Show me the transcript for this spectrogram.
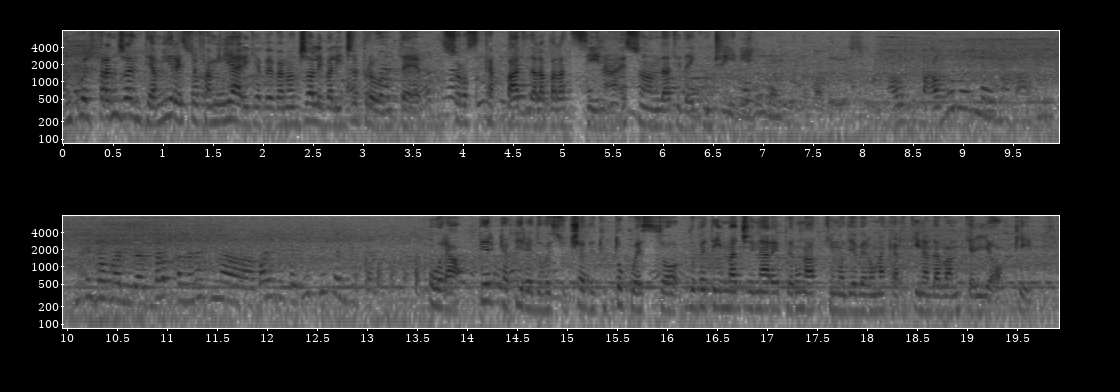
In quel frangente Amira e i suoi familiari che avevano già le valigie pronte sono scappati dalla palazzina e sono andati dai cugini. Ora, per capire dove succede tutto questo, dovete immaginare per un attimo di avere una cartina davanti agli occhi.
